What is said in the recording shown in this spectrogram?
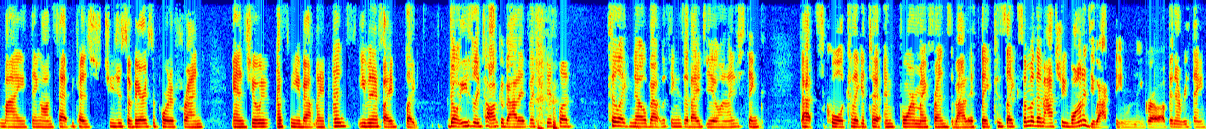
my thing on set because she's just a very supportive friend, and she always asks me about my events, even if I like don't usually talk about it, but she just loves to like know about the things that I do, and I just think that's cool because I get to inform my friends about it. Because like some of them actually want to do acting when they grow up and everything.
